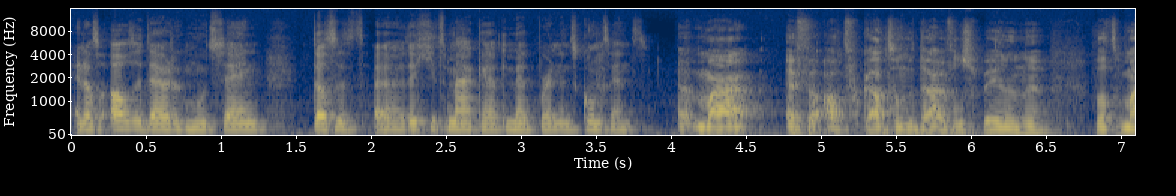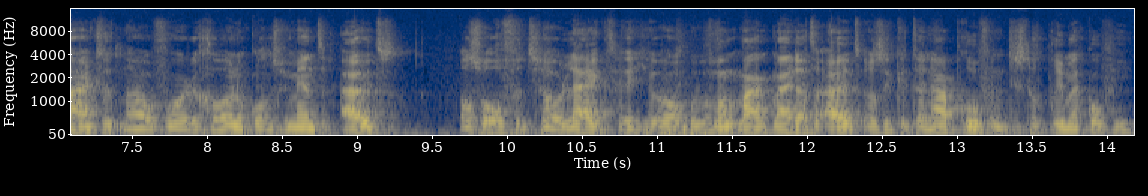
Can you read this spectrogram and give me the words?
En dat altijd duidelijk moet zijn dat, het, eh, dat je te maken hebt met branded content. Eh, maar even advocaat van de duivel spelende. Wat maakt het nou voor de gewone consument uit alsof het zo lijkt? Weet je? Wat maakt mij dat uit als ik het daarna proef en het is toch prima koffie?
